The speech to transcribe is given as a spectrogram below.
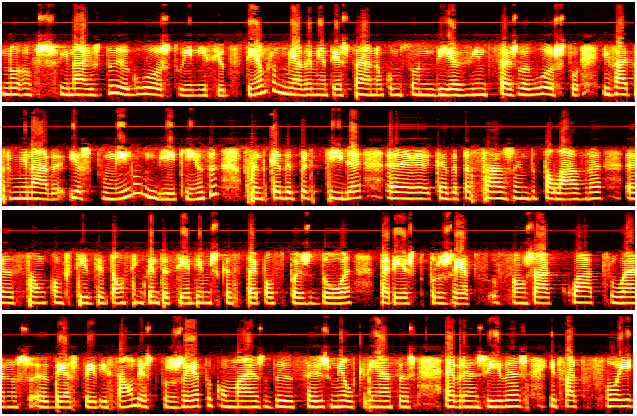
nos finais de agosto e início de setembro, nomeadamente este ano começou no dia 26 de agosto e vai terminar este domingo, no dia 15, portanto cada partilha, eh, cada passagem de palavra eh, são convertidos então 50 cêntimos que a Staples depois doa para este projeto. São já quatro anos eh, desta edição, deste projeto, com mais de 6 mil crianças abrangidas e, de facto, foi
